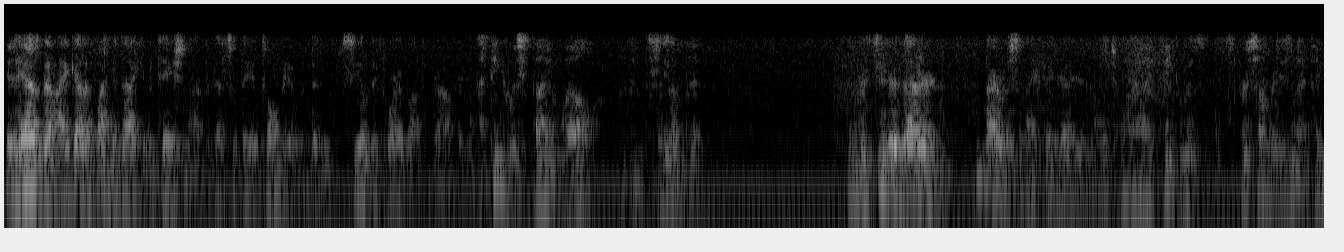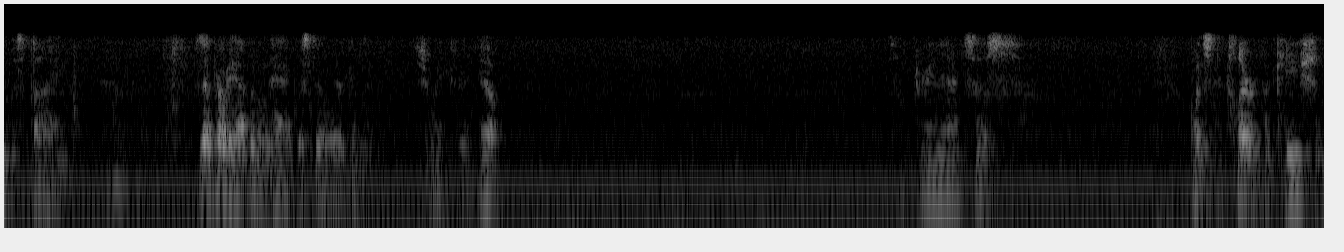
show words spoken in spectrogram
It has been, I gotta find the documentation on it, but that's what they had told me, it would've been sealed before I bought the property. I think it was Stein Well that sealed it? it. And it's either that or Narvis, and I figure I didn't know which one. I think it was, for some reason, I think it was Stein. Cause that probably happened when Hack was still working at Schwenk's, right? Yep. So drain access. What's the clarification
